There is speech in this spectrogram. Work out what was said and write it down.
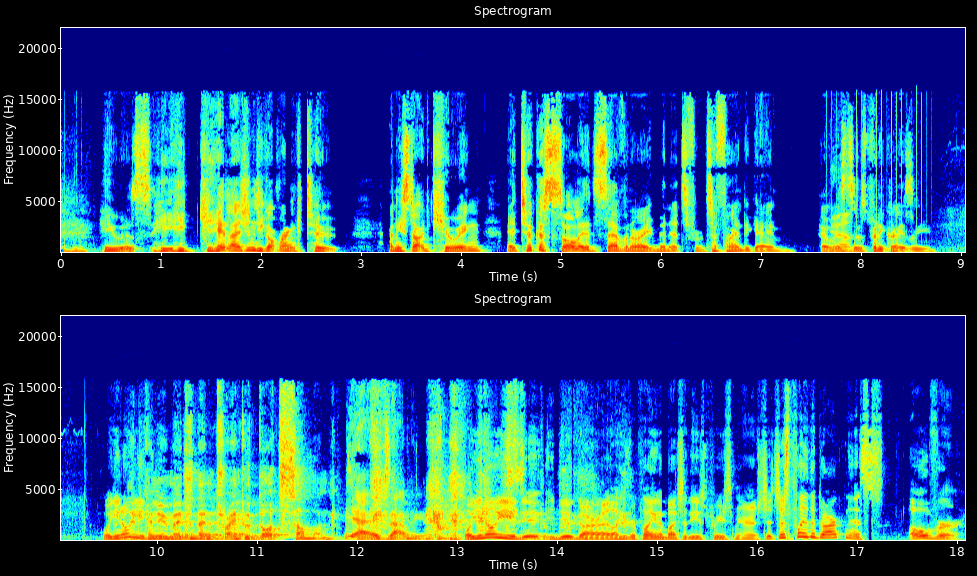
mm-hmm. he was he, he he hit legend. He got rank two, and he started queuing. It took a solid seven or eight minutes for him to find a game. It was yeah. it was pretty crazy. Well, you know, you can do, you imagine then trying to dodge someone? Yeah, exactly. well, you know, you do, you do, Gaara. Like if you're playing a bunch of these priest mirrors, just, just play the darkness over.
